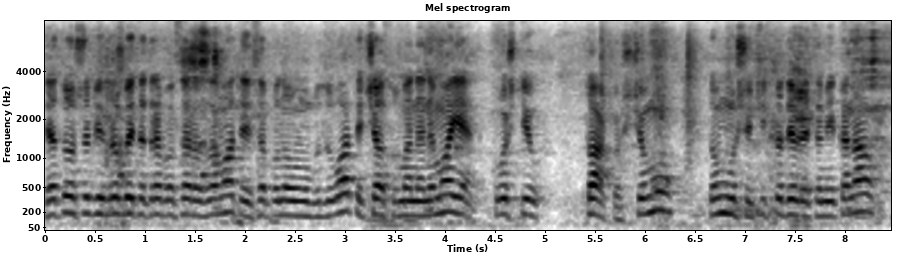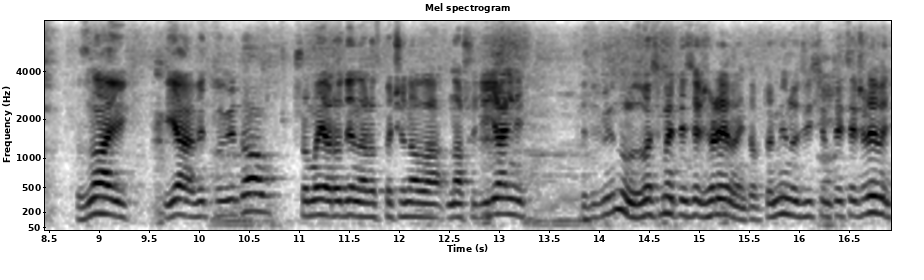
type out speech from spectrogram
для того, щоб їх робити, треба все розламати і все по-новому будувати. Часу в мене немає, коштів також. Чому? Тому що ті, хто дивляться мій канал, знають, я відповідав, що моя родина розпочинала нашу діяльність ну, з 8 тисяч гривень, тобто мінус 8 тисяч гривень.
